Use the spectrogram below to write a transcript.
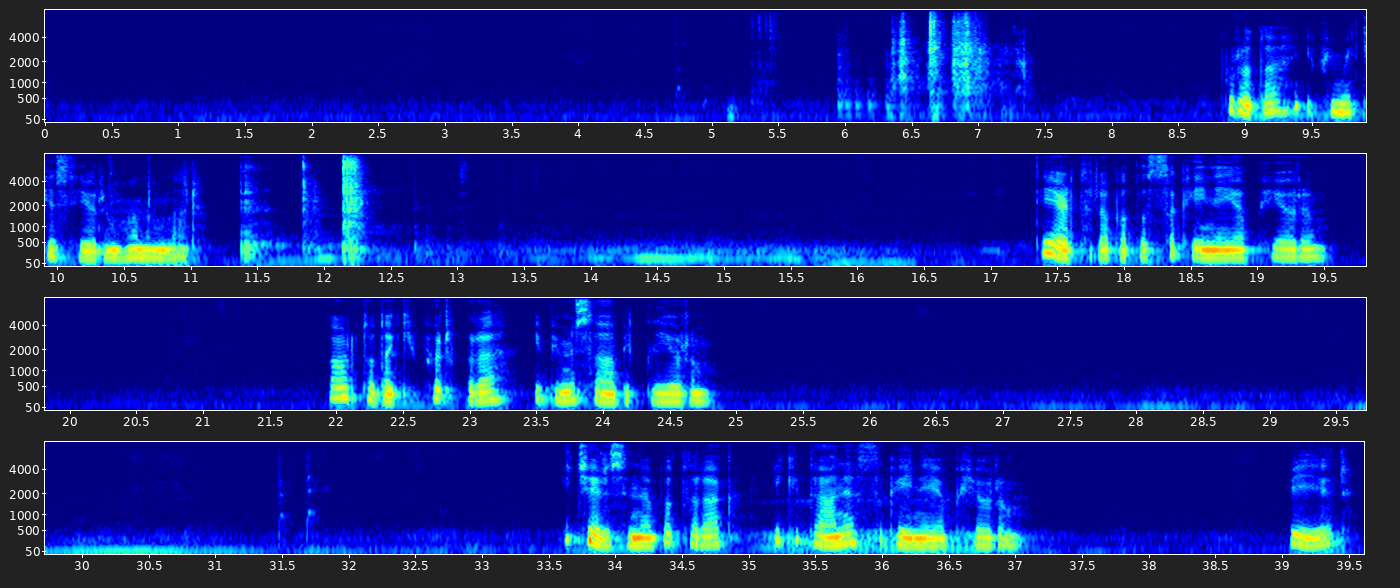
Burada ipimi kesiyorum hanımlar. Diğer tarafa da sık iğne yapıyorum. Ortadaki pırpıra ipimi sabitliyorum. İçerisine batarak iki tane sık iğne yapıyorum. Bir,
